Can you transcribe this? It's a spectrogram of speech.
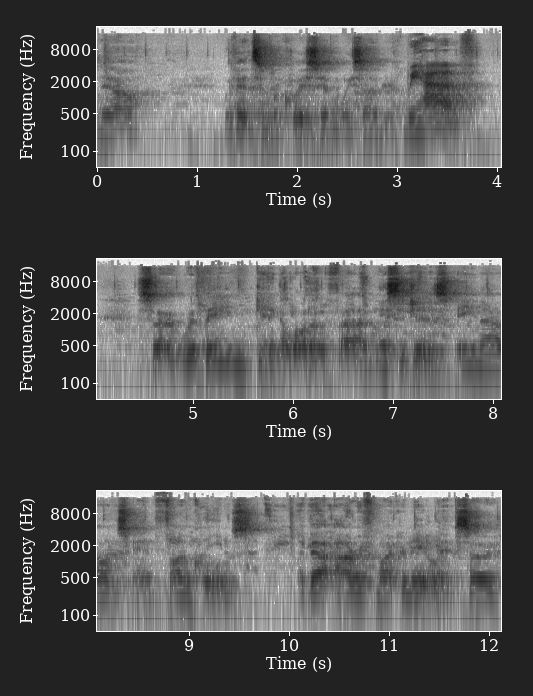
Now, we've had some requests, haven't we, Sandra? We have. So, we've been getting a lot of uh, messages, emails, and phone calls about RF microneedling. So,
